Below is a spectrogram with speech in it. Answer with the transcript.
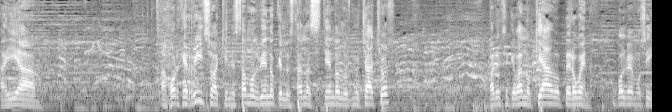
ahí a, a Jorge Rizo, a quien estamos viendo que lo están asistiendo los muchachos. Parece que va noqueado, pero bueno, volvemos, sí.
